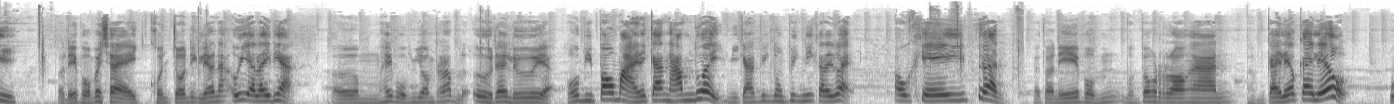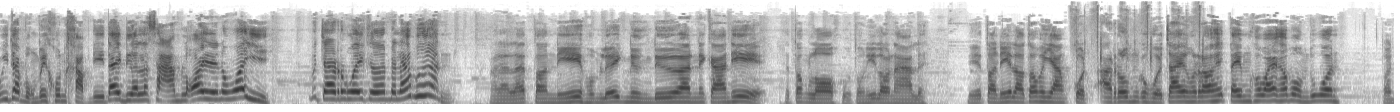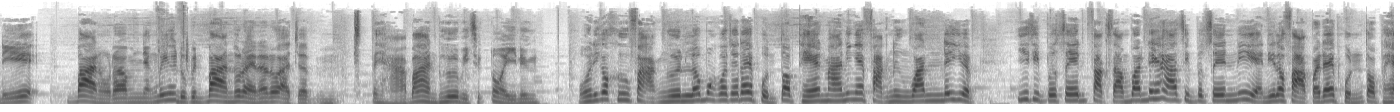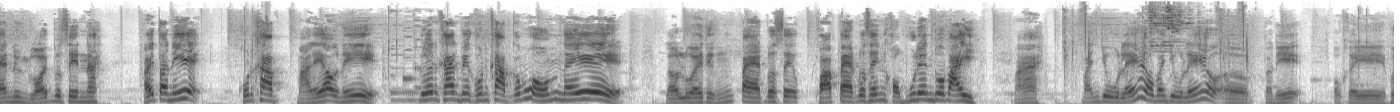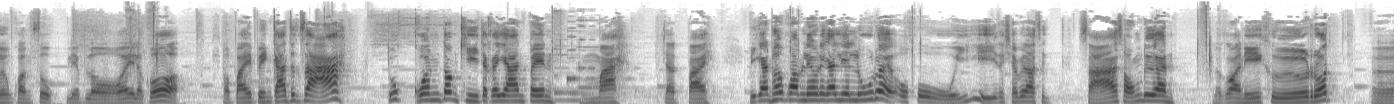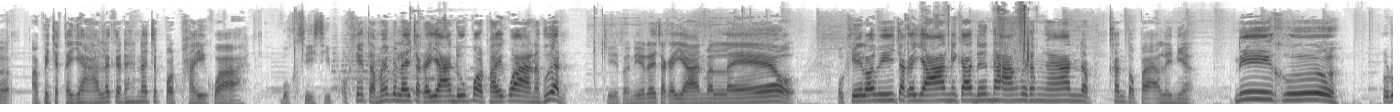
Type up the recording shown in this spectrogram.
ตอนนี้ผมไม่ใช่ไอ้คนจนอีกแล้วนะเอ้ยอะไรเนี่ยเอิมให้ผมยอมรับเหรอเออได้เลยอะโอ้มีเป้าหมายในการทำด้วย มีการปิกนงปิกนิกอะไรด้วย โอเคเพื่อนแต่ตอนนี้ผมผมต้องรองานเอิ่มใกลแล้วใกลแล้วอุ้ยถ้าผมเป็นคนขับนี่ได้เดือนละ 300 เลยนะเว้ยมันจะรวยเกินไปแล้วเพื่อนเอาละแล้วตอนนี้ผมเหลืออีกหนึ่งเดือนในการที่จะต้องรอโหตรงนี้รอนานเลย เนี่ตอนนี้เราต้องพยายามกดอารมณ์กับหัวใจของเราให้เต็มเข้าไว้ครับผมทุกคน ตอนนี้บ้านของเรายังไม่ค่อยดูเป็นบ้านเท่าไหร่นะเราอาจจะไปหาบ้านเพิ่มอีกสักหน่อยนึงโอ้นี่ก็คือฝากเงินแล้วมันก็จะได้ผลตอบแทนมานี่ไงฝาก 1 วันได้แบบ 20%ฝาก 3 วันได้ 50%นี่อันนี้เราฝากไปได้ผลตอบแทน 100%นะไอ้ตอนนี้คนขับมาแล้วนี่เลื่อนขั้นเป็นคนขับครับผมนี่เรารวยถึง8%ขวา8%ของผู้เล่นทั่วไปมา มันอยู่แล้วมันอยู่แล้วเออตอนนี้โอเค เพิ่มความสุขเรียบร้อย แล้วก็ต่อไปเป็นการศึกษา ทุกคนต้องขี่จักรยานเป็นมาจัดไป มีการเพิ่มความเร็วในการเรียนรู้ด้วย โอ้โหต้องใช้เวลาศึกษา 2 เดือน แล้วก็อันนี้คือรถเออเอาเป็นจักรยานแล้วกันนะน่าจะปลอดภัยกว่าบวก40 โอเค แต่ไม่เป็นไรจักรยานดูปลอดภัยกว่านะเพื่อนโอเคตอนนี้ได้จักรยานมาแล้ว โอเคเรามีจักรยานในการเดินทางไปทำงานแบบขั้นต่อไปอะไรเนี่ย นี่คือ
